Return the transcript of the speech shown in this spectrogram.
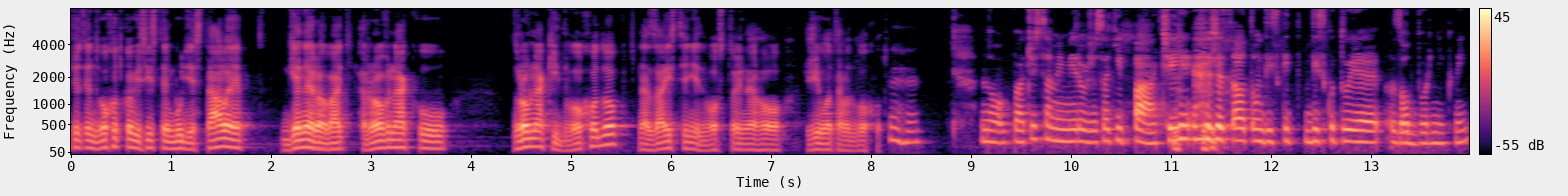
že ten dôchodkový systém bude stále generovať rovnakú, rovnaký dôchodok na zaistenie dôstojného života v dôchodku. Mm-hmm. No, páči sa mi, Miro, že sa ti páči, že sa o tom diskutuje s odborníkmi.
